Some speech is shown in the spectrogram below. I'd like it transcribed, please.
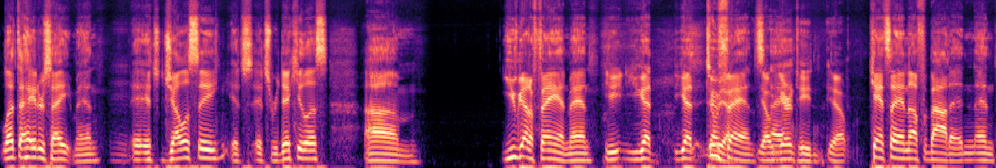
let the haters hate, man. It- It's jealousy. It's it's ridiculous. Um, you've got a fan, man. You you got you got two Oh, yeah. fans. Yeah, guaranteed. Yeah. Can't say enough about it. And and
